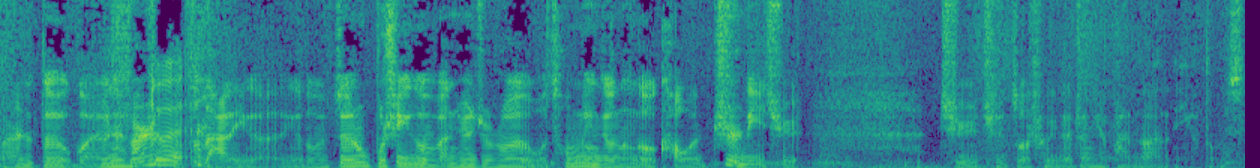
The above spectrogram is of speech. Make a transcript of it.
反正都有关，反正是很复杂的一个一个东西。最终不是一个完全就是说我聪明就能够靠我智力去去去做出一个正确判断的一个东西。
